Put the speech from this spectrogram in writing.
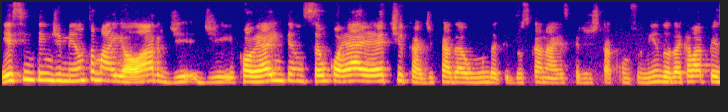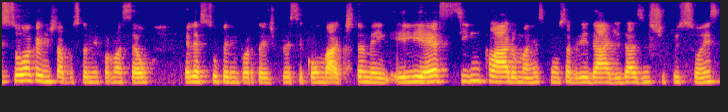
esse entendimento maior de, de, qual é a intenção, qual é a ética de cada um da, dos canais que a gente está consumindo, daquela pessoa que a gente está buscando informação, ele é super importante para esse combate também. Ele é, sim, claro, uma responsabilidade das instituições,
